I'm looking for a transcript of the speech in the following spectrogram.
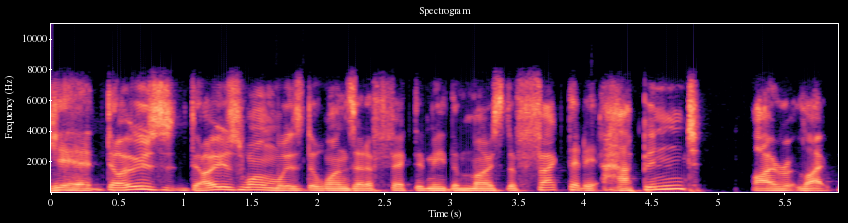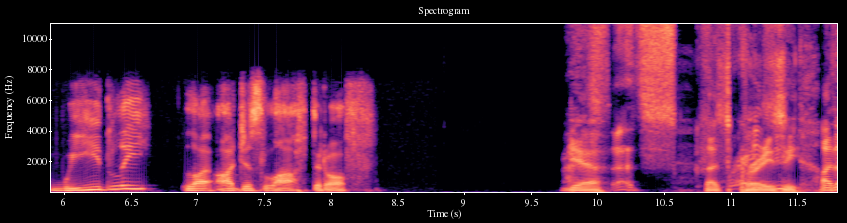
yeah, those those one was the ones that affected me the most. The fact that it happened, I like weirdly, like I just laughed it off. Yeah, That's that's crazy. I,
